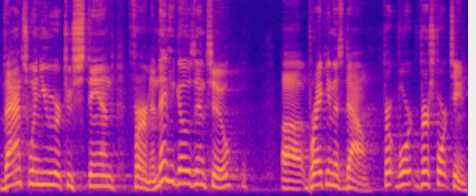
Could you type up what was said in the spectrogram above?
that's when you are to stand firm. And then he goes into uh, breaking this down. Verse 14.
